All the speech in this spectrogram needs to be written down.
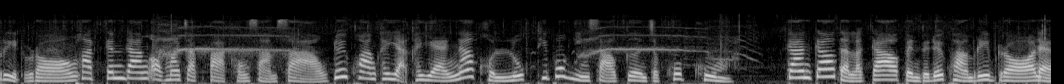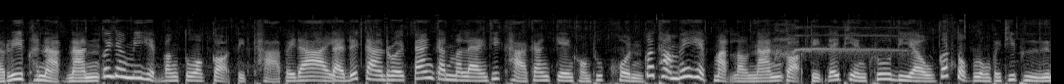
กรีดร้องผลัดกันดังออกมาจากปากของสามสาว ด้วยความขยะแขยงหน้าขนลุกที่พวกหญิงสาวเกินจะควบคุม การก้าวแต่ละก้าวเป็นไปด้วยความรีบร้อนแต่รีบขนาดนั้น ก็ยังมีเห็บบางตัวเกาะติดขาไปได้ แต่ด้วยการโรยแป้งกันแมลงที่ขากางเกงของทุกคน ก็ทำให้เห็บหมัดเหล่านั้นเกาะติดได้เพียงครู่เดียว ก็ตกลงไปที่พื้น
